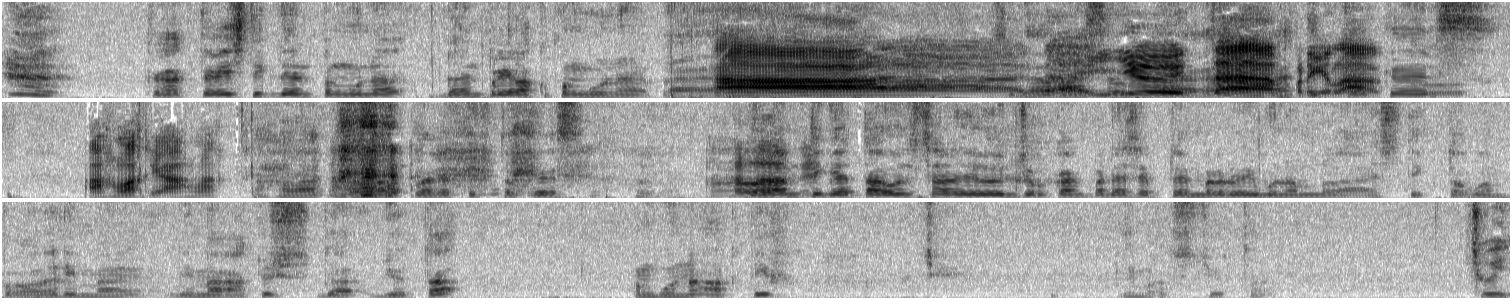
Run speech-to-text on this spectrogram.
Karakteristik dan pengguna dan perilaku pengguna. Nah, tah sudah tah masuk iya ranah perilaku TikTokers. akhlak ya akhlak Ahlak, ahlak para tiktokers Dalam tiga tahun setelah diluncurkan pada September 2016, TikTok memperoleh lima- 500 da- juta pengguna aktif. 500 juta. cuy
